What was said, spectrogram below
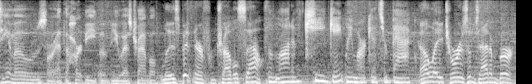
DMOs are at the heartbeat of U.S. travel. Liz Bittner from Travel South. A lot of key gateway markets are back. LA Tourism's Adam Burke.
